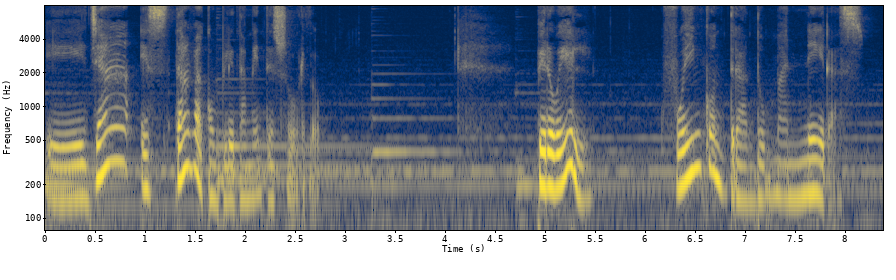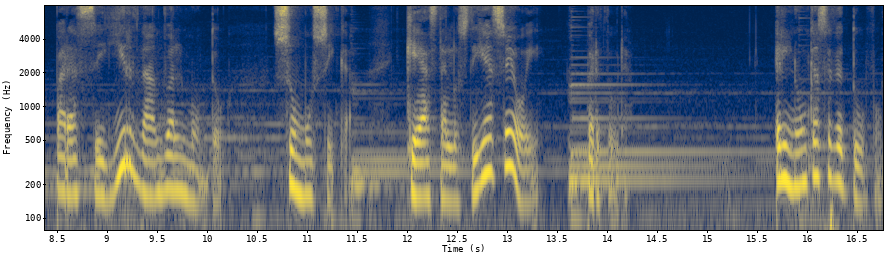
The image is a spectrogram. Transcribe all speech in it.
eh, ya estaba completamente sordo. Pero él fue encontrando maneras para seguir dando al mundo su música, que hasta los días de hoy perdura. Él nunca se detuvo,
